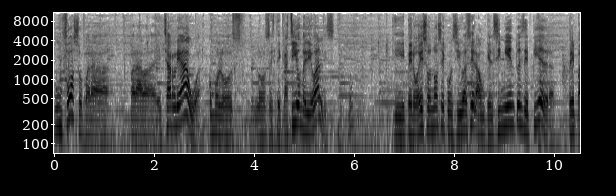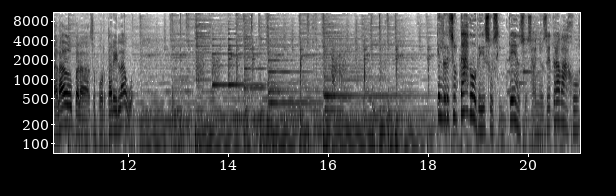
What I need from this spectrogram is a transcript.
un foso para, para echarle agua, como los, los este, castillos medievales. Pero eso no se consiguió hacer, aunque el cimiento es de piedra preparado para soportar el agua. El resultado de esos intensos años de trabajo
